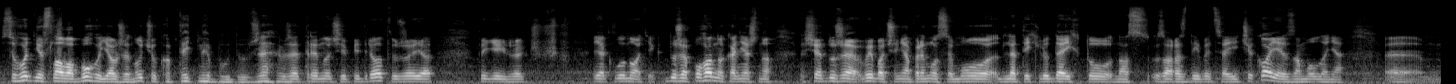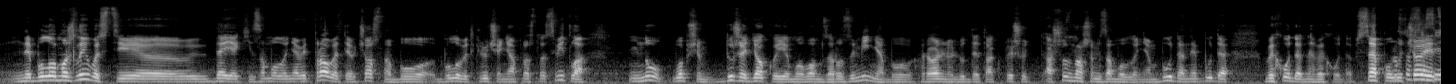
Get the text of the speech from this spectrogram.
Сьогодні, слава Богу, я вже ночі коптить не буду. Вже, вже три ночі підряд, вже я такий вже як лунотик. Дуже погано, звісно. Ще дуже вибачення приносимо для тих людей, хто нас зараз дивиться і чекає замовлення. Е, Не було можливості е, деякі замовлення відправити вчасно, бо було відключення просто світла. Ну, в общем, дуже дякуємо вам за розуміння, бо реально люди так пишуть: а що з нашим замовленням? Буде, не буде, виходить, не виходить. Все виходить.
